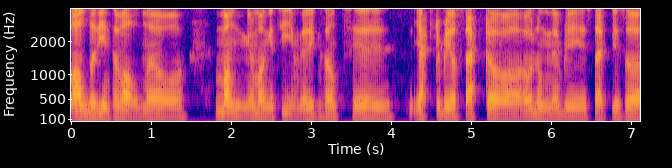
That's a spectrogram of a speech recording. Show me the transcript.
alle de intervallene og mange, mange timer, ikke sant. Hjertet blir jo sterkt, og, og lungene blir sterke, så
